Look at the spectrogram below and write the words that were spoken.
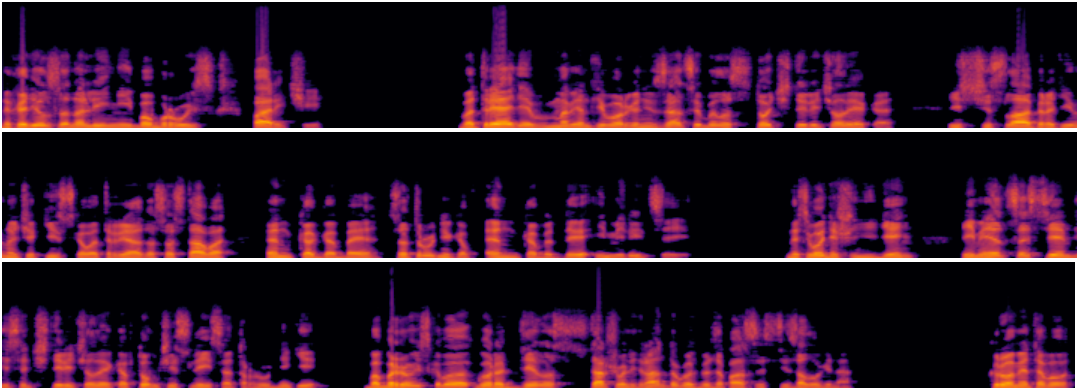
находился на линии Бобруйск-Паричи. В отряде в момент его организации было 104 человека из числа оперативно-чекистского отряда состава НКГБ, сотрудников НКВД и милиции. На сегодняшний день имеется 74 человека, в том числе и сотрудники Бобруйского городдела старшего лейтенанта госбезопасности Залогина. Кроме того,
